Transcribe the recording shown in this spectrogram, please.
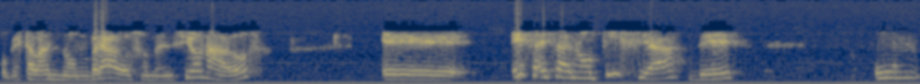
o que estaban nombrados o mencionados, eh, esa, esa noticia de un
